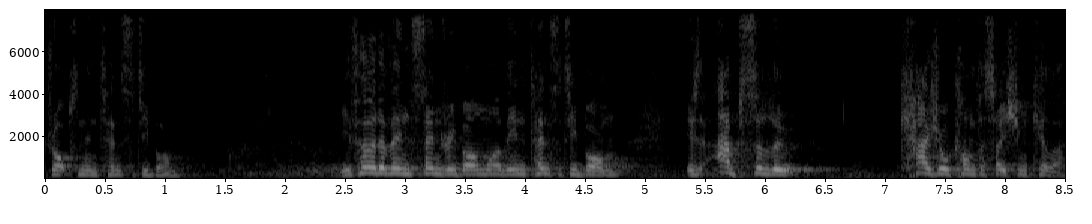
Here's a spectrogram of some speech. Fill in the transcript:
drops an intensity bomb. You've heard of an incendiary bomb, well, the intensity bomb is absolute casual conversation killer.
